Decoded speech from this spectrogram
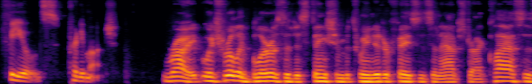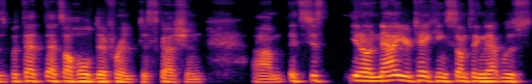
fields, pretty much. Right, which really blurs the distinction between interfaces and abstract classes, but that that's a whole different discussion. Um, it's just you know now you're taking something that was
